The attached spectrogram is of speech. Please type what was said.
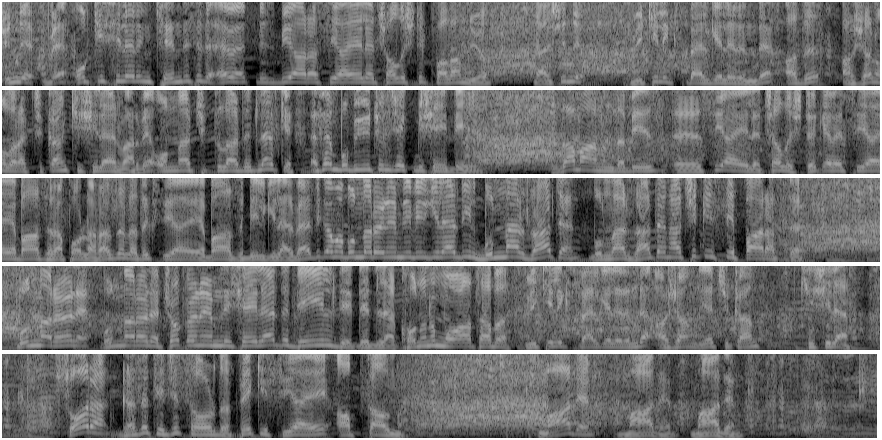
Şimdi ve o kişilerin kendisi de evet biz bir ara CIA ile çalıştık falan diyor. Yani şimdi Wikileaks belgelerinde adı ajan olarak çıkan kişiler var ve onlar çıktılar dediler ki efendim bu büyütülecek bir şey değil. Zamanında biz e, CIA ile çalıştık. Evet CIA'ye bazı raporlar hazırladık. CIA'ye bazı bilgiler verdik ama bunlar önemli bilgiler değil. Bunlar zaten bunlar zaten açık istihbarattı. Bunlar öyle, bunlar öyle çok önemli şeyler de değildi dediler. Konunun muhatabı Wikileaks belgelerinde ajan diye çıkan kişiler. Sonra gazeteci sordu. Peki CIA aptal mı? Madem, madem, madem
